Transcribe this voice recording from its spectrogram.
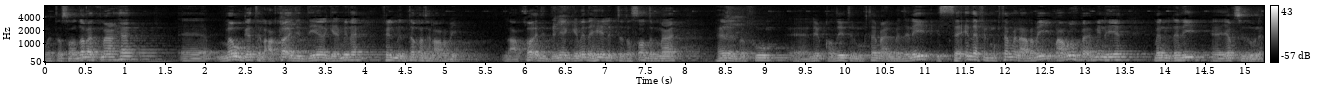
وتصادمت معها موجة العقائد الدينية الجامدة في المنطقة العربية. العقائد الدينية الجامدة هي اللي بتتصادم مع هذا المفهوم لقضية المجتمع المدني السائدة في المجتمع العربي معروف بقى مين هي من الذي يقصدونه.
